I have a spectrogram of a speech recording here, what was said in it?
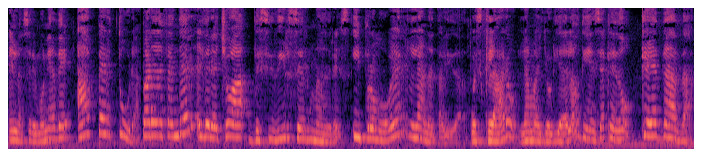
en la ceremonia de apertura para defender el derecho a decidir ser madres y promover la natalidad. Pues claro, la mayoría de la audiencia quedó quedada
